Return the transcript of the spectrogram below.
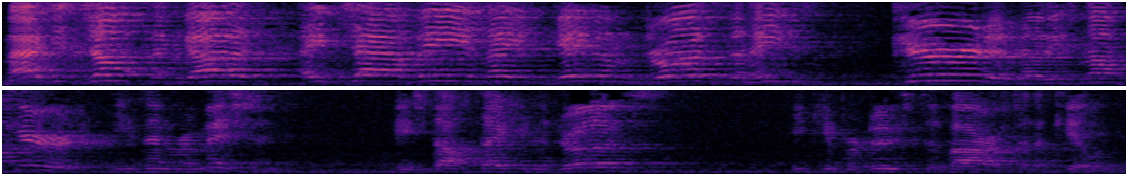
Magic Johnson got it, HIV, and they gave him drugs, and he's cured. And no, he's not cured. He's in remission. He stopped taking the drugs. He can produce the virus that'll kill him.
